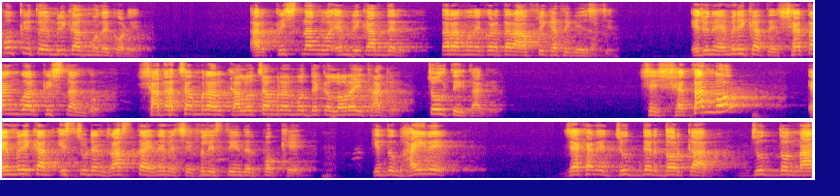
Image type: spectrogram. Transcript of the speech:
প্রকৃত আমেরিকান মনে করে। আর কৃষ্ণাঙ্গ আমেরিকানদের, তারা মনে করে তারা আফ্রিকা থেকে এসছে। এই জন্য আমেরিকাতে শ্বেতাঙ্গ আর কৃষ্ণাঙ্গ, সাদা চামড়া আর কালো চামড়ার মধ্যে একটা লড়াই থাকে, চলতেই থাকে। সেই শ্বেতাঙ্গ আমেরিকান স্টুডেন্ট রাস্তায় নেমেছে ফিলিস্তিনিদের পক্ষে। কিন্তু ভাইরে, যেখানে যুদ্ধের দরকার, যুদ্ধ না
